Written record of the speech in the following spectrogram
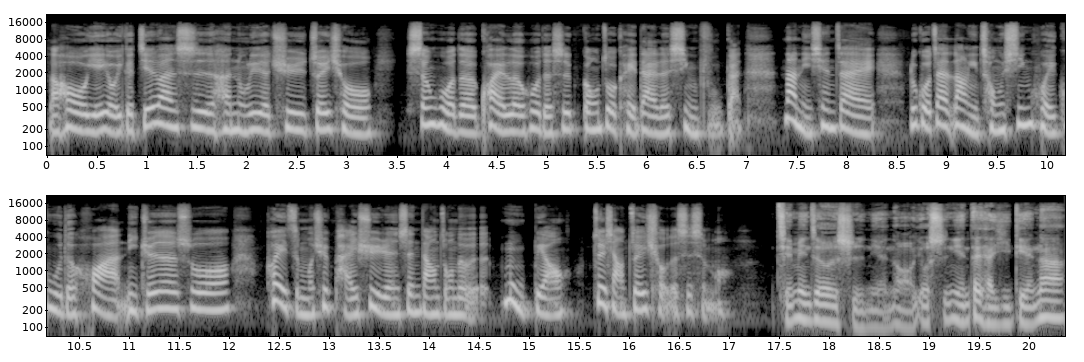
然后也有一个阶段是很努力的去追求生活的快乐，或者是工作可以带来的幸福感。那你现在如果再让你重新回顾的话，你觉得说？会怎么去排序人生当中的目标？最想追求的是什么？前面这二十年哦，有十年在台积电。那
